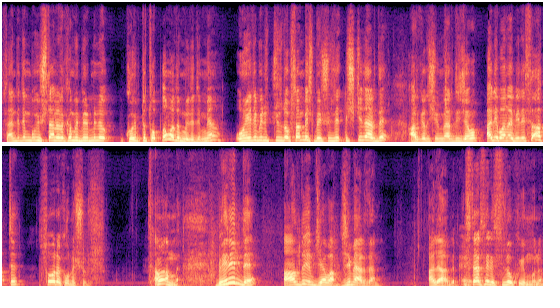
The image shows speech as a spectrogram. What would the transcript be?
sen dedim bu üç tane rakamı birbirine koyup da toplamadın mı dedim ya. 17.395, 572 nerede? Arkadaşım verdiği cevap Ali bana birisi attı. Sonra konuşuruz. Tamam mı? Benim de aldığım cevap Cimer'den Ali abi. İsterseniz siz okuyun bunu.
